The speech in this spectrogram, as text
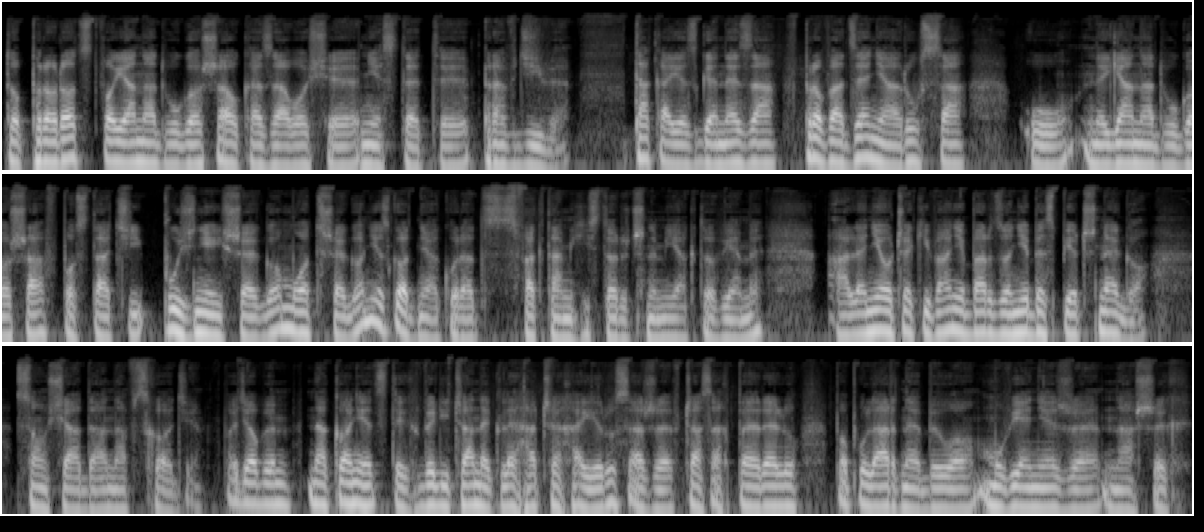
To proroctwo Jana Długosza okazało się niestety prawdziwe. Taka jest geneza wprowadzenia Rusa u Jana Długosza w postaci późniejszego, młodszego, niezgodnie akurat z faktami historycznymi, jak to wiemy, ale nieoczekiwanie bardzo niebezpiecznego sąsiada na wschodzie. Powiedziałbym na koniec tych wyliczanek Lecha, Czecha i Rusa, że w czasach PRL-u popularne było mówienie, że naszych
